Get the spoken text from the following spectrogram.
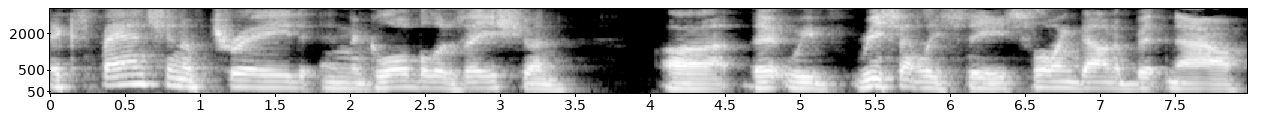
expansion of trade and the globalization uh, that we've recently seen slowing down a bit now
